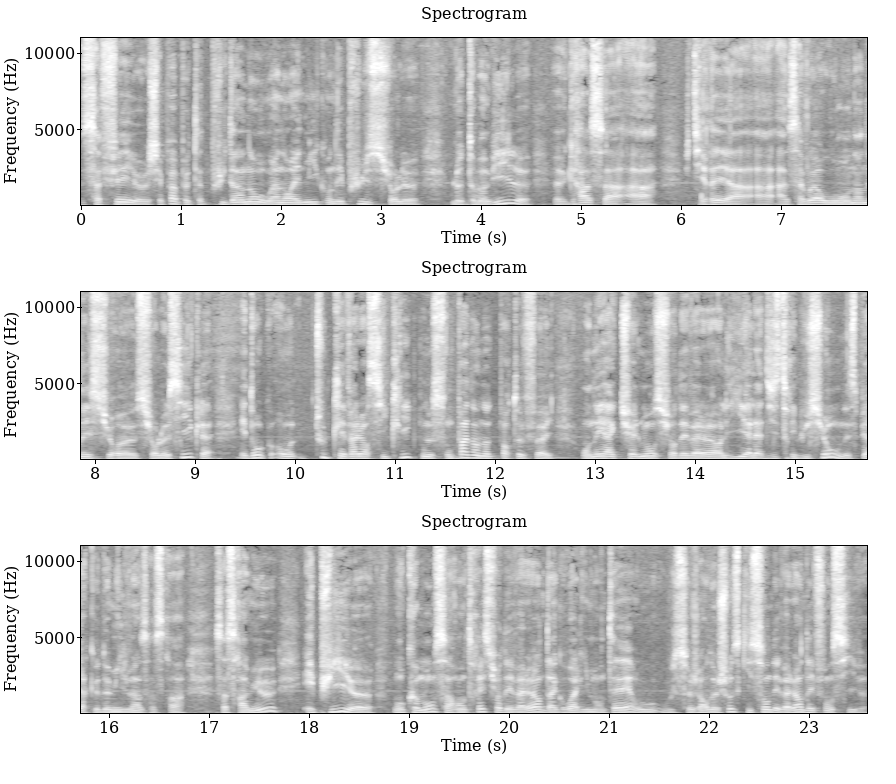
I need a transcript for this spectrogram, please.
ça fait, euh, je sais pas, peut-être plus d'un an ou un an et demi qu'on est plus sur le l'automobile, euh, grâce à, à, je dirais, à, savoir où on en est sur euh, le cycle. Et donc, on- toutes les valeurs cycliques ne sont pas dans notre portefeuille. On est actuellement sur des valeurs liées à la distribution. On espère que 2020, ça sera ça sera mieux. Et puis, euh, on commence à rentrer sur des valeurs d'agroalimentaire ou ce genre de choses qui sont des valeurs défensives.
